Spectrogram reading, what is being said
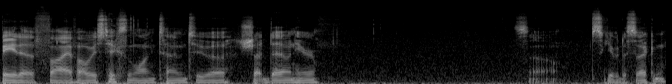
beta 5 always takes a long time to uh, shut down here. So, let's give it a second.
